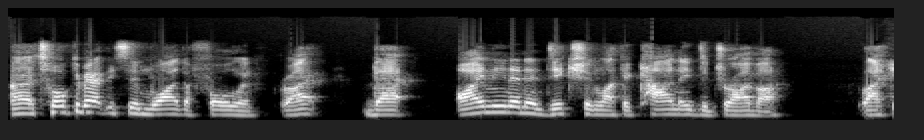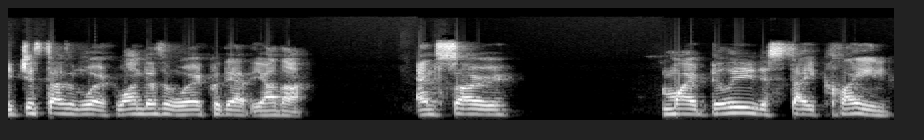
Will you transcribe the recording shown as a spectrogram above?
And I talk about this in Why the Fallen, right? That I need an addiction like a car needs a driver. Like it just doesn't work. One doesn't work without the other. And so my ability to stay clean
